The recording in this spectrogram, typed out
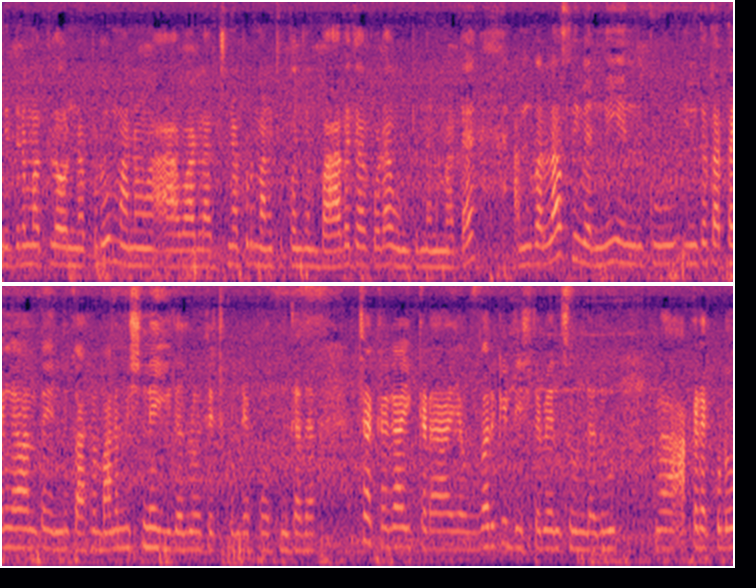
నిద్రమత్తులో ఉన్నప్పుడు మనం వాళ్ళు అరిచినప్పుడు మనకి కొంచెం బాధగా కూడా ఉంటుందన్నమాట. అందువల్ల అసలు ఇవన్నీ ఎందుకు? ఇంత తట్టంగా అంతా ఎందుకు? అసలు మన మిషనే ఈ గదిలో తెచ్చుకుంటే పోతుంది కదా. చక్కగా ఇక్కడ ఎవ్వరికి డిస్టర్బెన్స్ ఉండదు. అక్కడెక్కడో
